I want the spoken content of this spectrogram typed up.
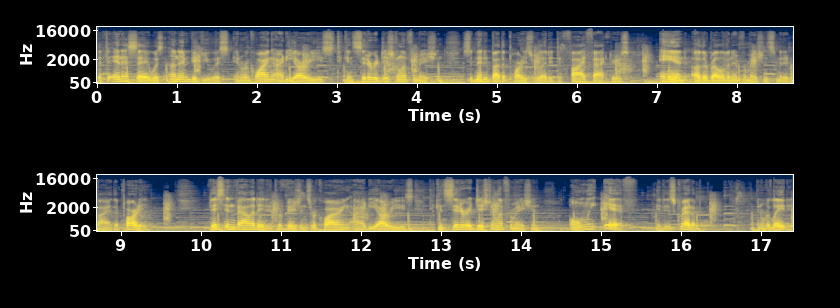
that the NSA was unambiguous in requiring IDREs to consider additional information submitted by the parties related to five factors and other relevant information submitted by either party. This invalidated provisions requiring IDREs to consider additional information only if it is credible and related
